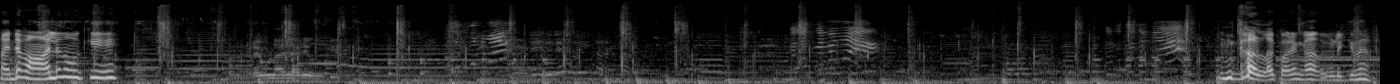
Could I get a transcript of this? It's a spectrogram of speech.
അതിന്റെ വാൽ നോക്കിയേ കള്ളക്കൊരങ്ങാന്ന് വിളിക്കുന്നുണ്ട്.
